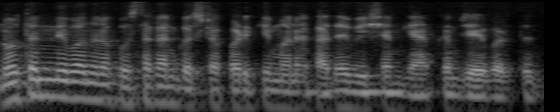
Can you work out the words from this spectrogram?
నూతన నిబంధన పుస్తకానికి వచ్చేటప్పటికీ మనకు అదే విషయం జ్ఞాపకం చేయబడుతుంది.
